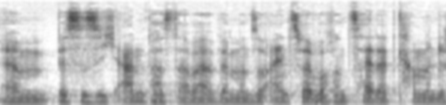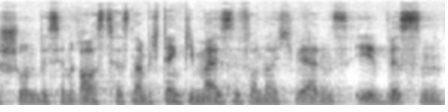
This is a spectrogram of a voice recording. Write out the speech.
ähm, bis es sich anpasst. Aber wenn man so ein, zwei Wochen Zeit hat, kann man das schon ein bisschen raustesten. Aber ich denke, die meisten von euch werden es eh wissen.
